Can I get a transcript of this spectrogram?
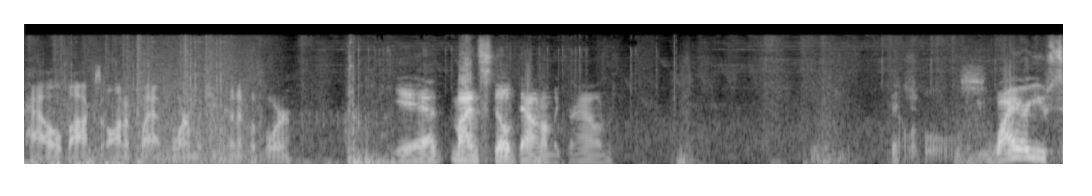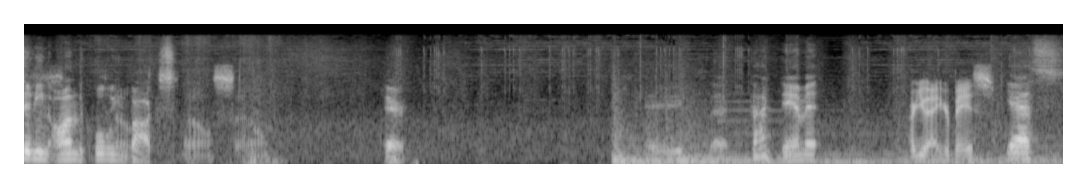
PAL box on a platform, which you couldn't before. Yeah, mine's still down on the ground. Bitch. Why are you sitting on the cooling box? Well, so There. That. God damn it. are you at your base? Yes.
